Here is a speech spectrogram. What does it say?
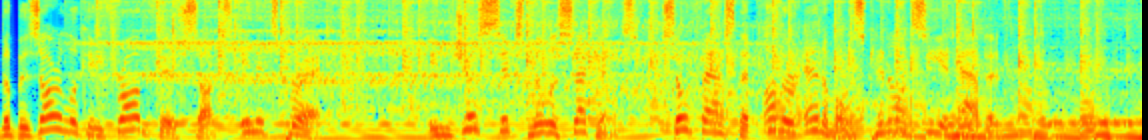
The bizarre-looking frogfish sucks in its prey. In just 6 milliseconds, so fast that other animals cannot see it happen.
